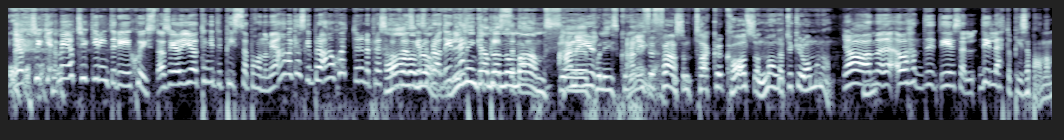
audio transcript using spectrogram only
jag tycker, men jag tycker inte det är schysst. Alltså jag, jag tänker inte pissa på honom. Jag, han var ganska bra, han skötte den där presskonferensen vad ganska bra. Det är Det är lätt min att pissa på honom. Normans Han är eh, ju, poliskollega. han är ju för fan som Tucker Carlson, många tycker om honom. Ja, men, och han- det, det, är så här, det är lätt att pissa på honom.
